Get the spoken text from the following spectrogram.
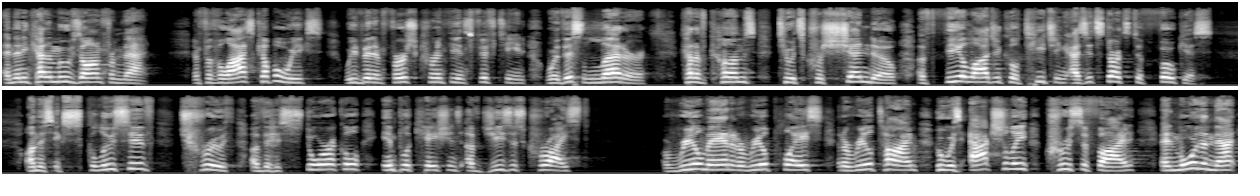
And then he kind of moves on from that. And for the last couple weeks, we've been in 1 Corinthians 15, where this letter kind of comes to its crescendo of theological teaching as it starts to focus on this exclusive truth of the historical implications of Jesus Christ, a real man in a real place in a real time who was actually crucified, and more than that,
